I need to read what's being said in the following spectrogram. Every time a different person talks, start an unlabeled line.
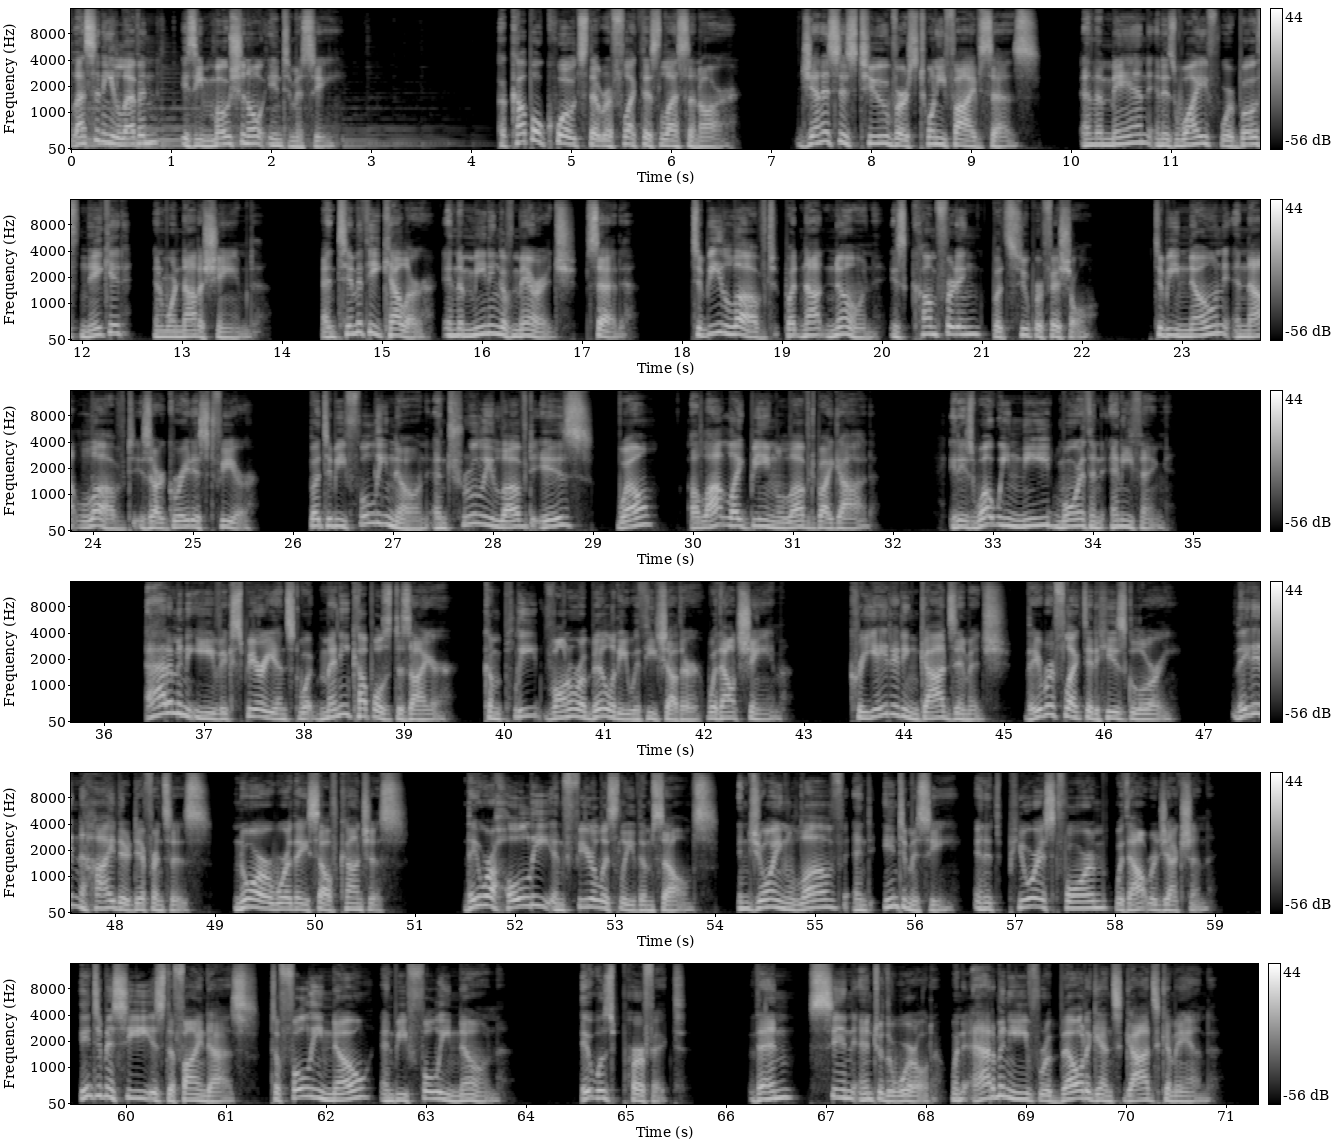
Lesson 11 is emotional intimacy. A couple quotes that reflect this lesson are Genesis 2, verse 25 says, And the man and his wife were both naked and were not ashamed. And Timothy Keller, in The Meaning of Marriage, said, To be loved but not known is comforting but superficial. To be known and not loved is our greatest fear. But to be fully known and truly loved is, well, a lot like being loved by God. It is what we need more than anything. Adam and Eve experienced what many couples desire complete vulnerability with each other without shame. Created in God's image, they reflected His glory. They didn't hide their differences, nor were they self conscious. They were wholly and fearlessly themselves, enjoying love and intimacy in its purest form without rejection. Intimacy is defined as to fully know and be fully known. It was perfect. Then sin entered the world when Adam and Eve rebelled against God's command.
